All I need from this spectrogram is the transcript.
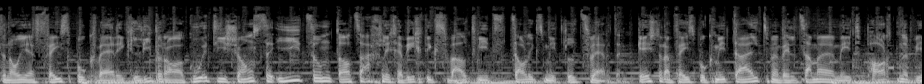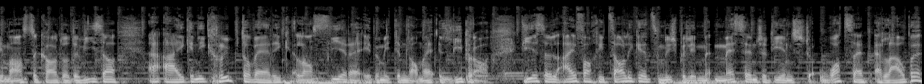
der neuen Facebook-Währung Libra gute Chancen ein, um tatsächlich ein wichtiges weltweites Zahlungsmittel zu werden. Gestern hat Facebook mitteilt, man will zusammen mit Partnern wie Mastercard oder Visa eine eigene Kryptowährung lancieren, eben mit dem Namen Libra. Die soll einfache Zahlungen, zum Beispiel im Messenger-Dienst WhatsApp erlauben.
